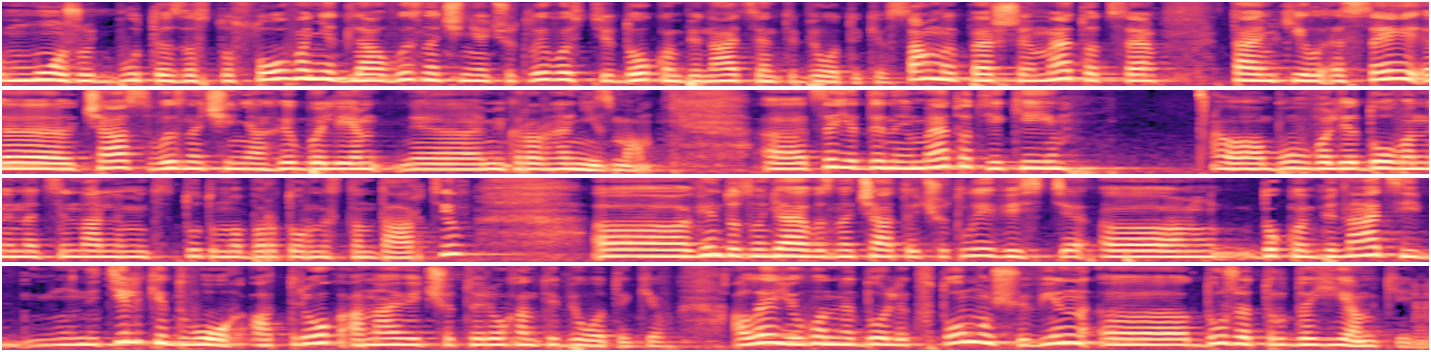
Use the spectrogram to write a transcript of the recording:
можуть бути застосовані для визначення чутливості до комбінації антибіотиків. Саме перший метод це time kill assay, час визначення гибелі мікроорганізма. Це єдиний метод, який був валідований Національним інститутом лабораторних стандартів. Е, Він дозволяє визначати чутливість е, до комбінацій не тільки двох, а трьох, а навіть чотирьох антибіотиків. Але його недолік в тому, що він е, дуже трудоємкий.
